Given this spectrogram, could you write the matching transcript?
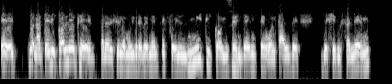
Eh, bueno, Teddy Kolek, eh, para decirlo muy brevemente, fue el mítico intendente o alcalde de Jerusalén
